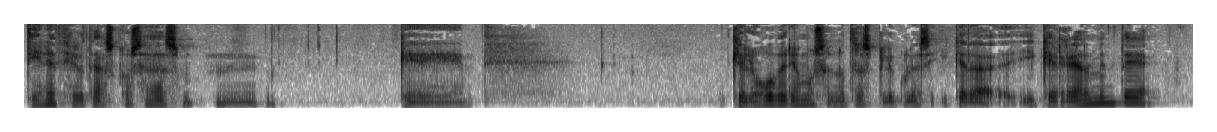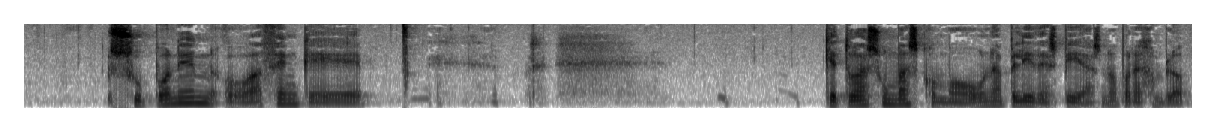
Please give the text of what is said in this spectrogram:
tiene ciertas cosas mm, que, que luego veremos en otras películas y que, y que realmente suponen o hacen que que tú asumas como una peli de espías, ¿no? Por ejemplo,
